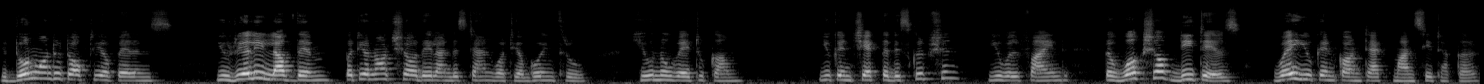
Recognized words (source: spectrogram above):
you don't want to talk to your parents, you really love them, but you're not sure they'll understand what you're going through, you know where to come. You can check the description, you will find the workshop details where you can contact Mansi Thakkar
